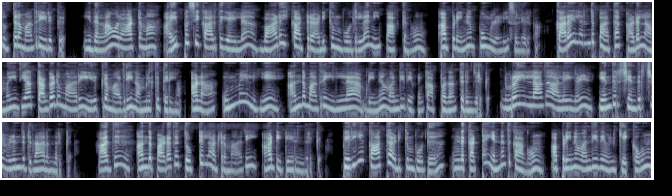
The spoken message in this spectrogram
சுத்துற மாதிரி இருக்கு. இதெல்லாம் ஒரு ஆட்டமா? ஐப்பசி கார்த்திகையில வாடகை காற்று அடிக்கும் போதுல நீ பார்க்கணும். அப்படின்னு பூங்குழலி சொல்லியிருக்கான். கரையிலிருந்து பார்த்தா கடல் அமைதியா தகடு மாதிரி இருக்கிற மாதிரி நம்மளுக்கு தெரியும். ஆனா உண்மையிலேயே அந்த மாதிரி இல்ல அப்படின்னு வந்தியத்தேவனுக்கு அப்பதான் தெரிஞ்சிருக்கு. நுரை இல்லாத அலைகள் எந்திரிச்சு எந்திரிச்சு விழுந்துட்டு தான் இருந்திருக்கு. அது அந்த படகை தொட்டிலாட்டுற மாதிரி ஆட்டிட்டே இருந்திருக்கு. பெரிய காத்து அடிக்கும் போது இந்த கட்டை என்னத்துக்காகும்? அப்படின்னு வந்தியத்தேவன் கேட்கவும்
